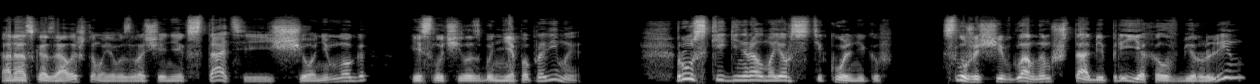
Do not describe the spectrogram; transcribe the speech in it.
Она сказала, что мое возвращение кстати еще немного, и случилось бы непоправимое. Русский генерал-майор Стекольников, служащий в главном штабе, приехал в Берлин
